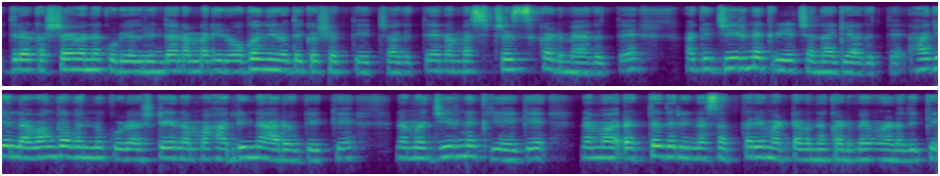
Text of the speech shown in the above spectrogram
ಇದರ ಕಷಾಯವನ್ನು ಕುಡಿಯೋದ್ರಿಂದ ನಮ್ಮಲ್ಲಿ ರೋಗ ನಿರೋಧಕ ಶಕ್ತಿ ಹೆಚ್ಚಾಗುತ್ತೆ, ನಮ್ಮ ಸ್ಟ್ರೆಸ್ ಕಡಿಮೆ ಆಗುತ್ತೆ, ಹಾಗೆ ಜೀರ್ಣಕ್ರಿಯೆ ಚೆನ್ನಾಗಿ ಆಗುತ್ತೆ. ಹಾಗೆ ಲವಂಗವನ್ನು ಕೂಡ ಅಷ್ಟೇ ನಮ್ಮ ಹಲ್ಲಿನ ಆರೋಗ್ಯಕ್ಕೆ, ನಮ್ಮ ಜೀರ್ಣಕ್ರಿಯೆಗೆ, ನಮ್ಮ ರಕ್ತದಲ್ಲಿನ ಸಕ್ಕರೆ ಮಟ್ಟವನ್ನು ಕಡಿಮೆ ಮಾಡೋದಕ್ಕೆ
